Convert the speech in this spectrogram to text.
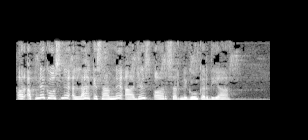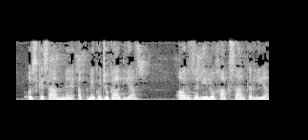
اور اپنے کو اس نے اللہ کے سامنے آجز اور سر نگو کر دیا، اس کے سامنے اپنے کو جھکا دیا اور زلیل و خاکسار کر لیا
